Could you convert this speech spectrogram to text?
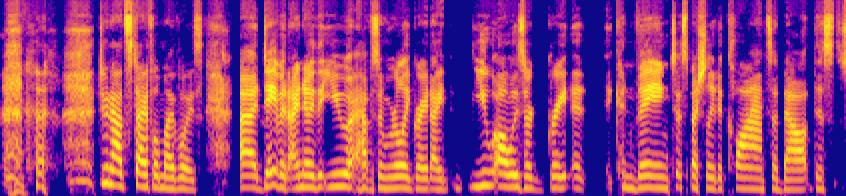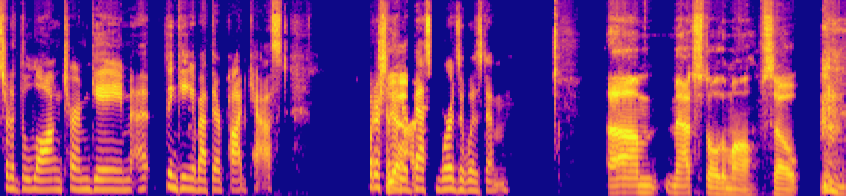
Do not stifle my voice. Uh, David, I know that you have some really great, I, you always are great at conveying to, especially to clients about this sort of the long-term game, uh, thinking about their podcast. What are some yeah. of your best words of wisdom? Um, Matt stole them all. So I'm,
